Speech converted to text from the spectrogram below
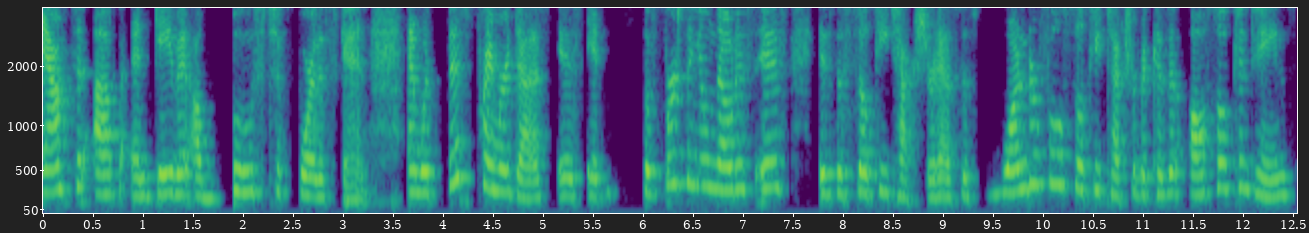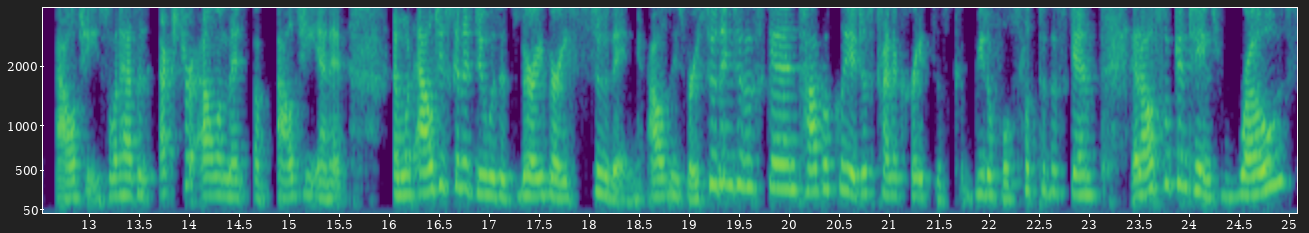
amped it up and gave it a boost for the skin. And what this primer does is it the first thing you'll notice is is the silky texture. It has this wonderful silky texture because it also contains algae. So it has an extra element of algae in it and what algae is going to do is it's very very soothing. Algae is very soothing to the skin. Topically it just kind of creates this beautiful slip to the skin. It also contains rose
